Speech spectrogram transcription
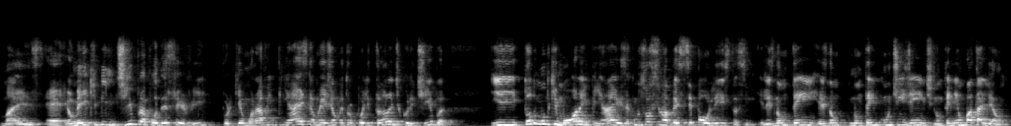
mas é, eu meio que menti para poder servir, porque eu morava em Pinhais, que é uma região metropolitana de Curitiba, e todo mundo que mora em Pinhais é como se fosse no ABC paulista, assim. Eles não têm, eles não, não têm contingente, não tem nenhum batalhão.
